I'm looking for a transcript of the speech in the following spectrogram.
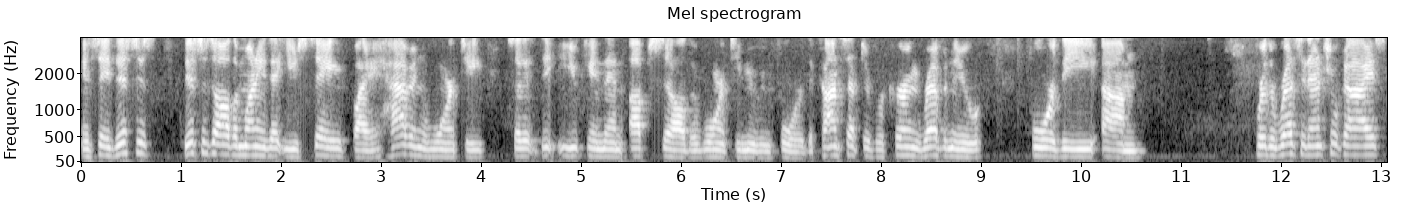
and say this is this is all the money that you save by having a warranty so that you can then upsell the warranty moving forward. The concept of recurring revenue for the um, for the residential guys,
